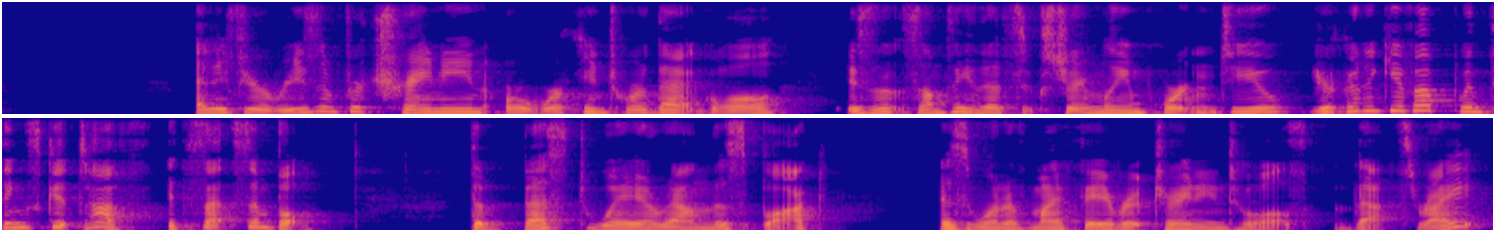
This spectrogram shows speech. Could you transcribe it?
And if your reason for training or working toward that goal isn't something that's extremely important to you, you're going to give up when things get tough. It's that simple. The best way around this block is one of my favorite training tools. That's right,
